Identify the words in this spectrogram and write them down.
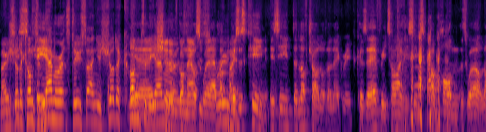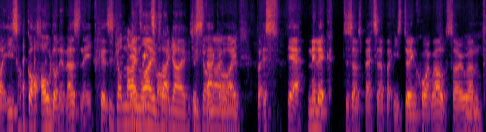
Moses you should have come to the Emirates, Dusan. You should have come yeah, to the Emirates. Should have gone elsewhere. But Moise Kean is he the love child of Allegri? Because every time he seems to come on as well. Like he's got a hold on him, hasn't he? Because he's got nine lives. Time, that guy. Just he's got that guy. Lives. But it's yeah, Milik deserves better, but he's doing quite well. So um, mm.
